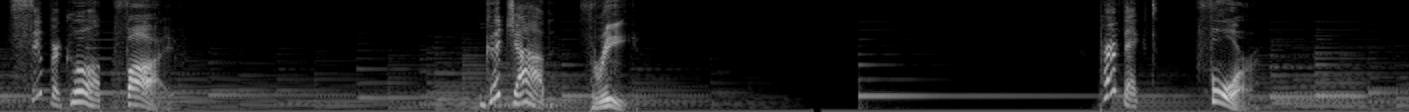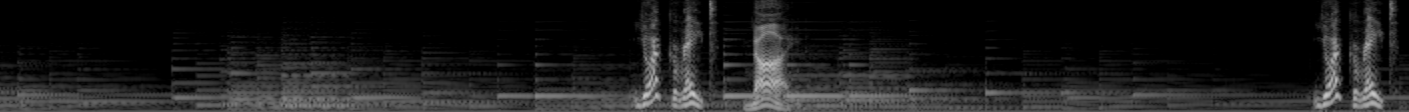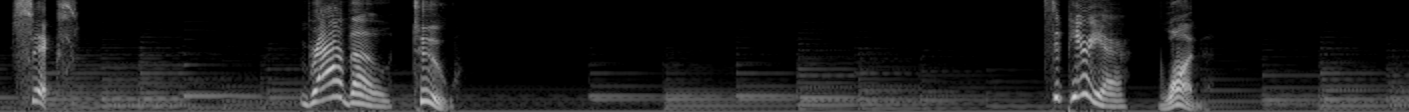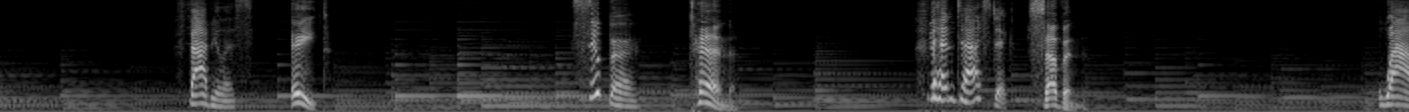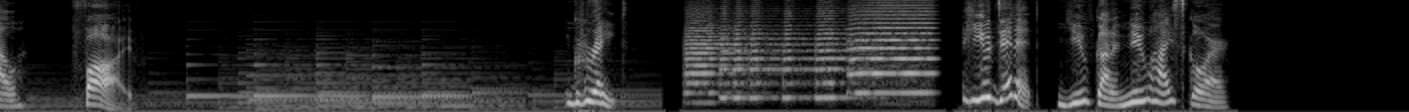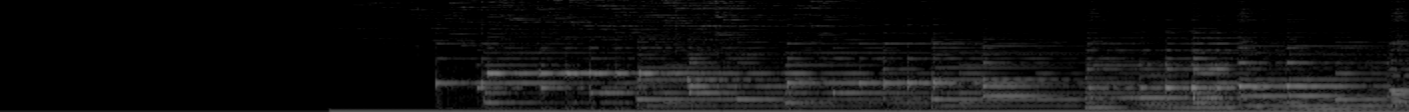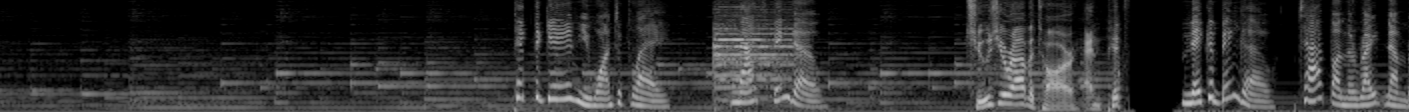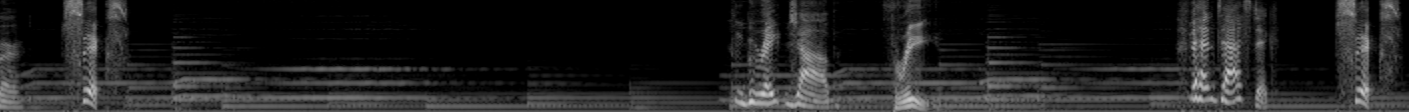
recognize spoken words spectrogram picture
Super cool! 5, Good job! 3, Perfect! 4, You're great! 9, You're great! 6, Bravo! 2, Superior! 1, Fabulous! 8, Super! 10, Fantastic! 7, Wow! 5, Great! You did it! You've got a new high score. Pick the game you want to play. Math Bingo. choose your avatar and pick Make a bingo. Tap on the right number. 6, Great job. 3, Fantastic. 6,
